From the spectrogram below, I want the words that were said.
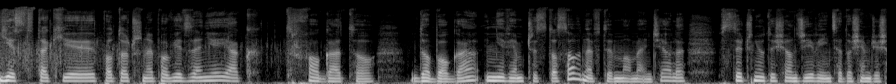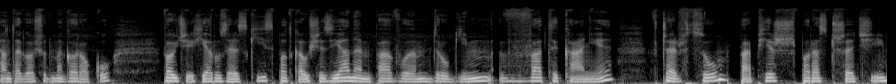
Jest takie potoczne powiedzenie jak trwoga to do Boga. Nie wiem, czy stosowne w tym momencie, ale w styczniu 1987 roku Wojciech Jaruzelski spotkał się z Janem Pawłem II w Watykanie. W czerwcu papież po raz trzeci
